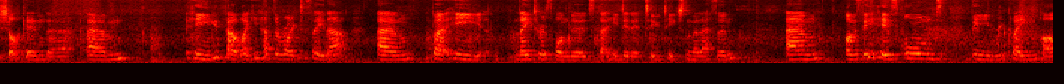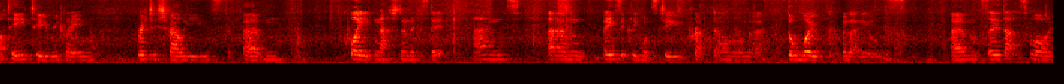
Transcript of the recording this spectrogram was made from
shocking that um, he felt like he had the right to say that. Um, but he later responded that he did it to teach them a lesson. Um, obviously, he's formed the Reclaim Party to reclaim British values, um, quite nationalistic, and um, basically wants to crack down on uh, the woke millennials. Um, so that's why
